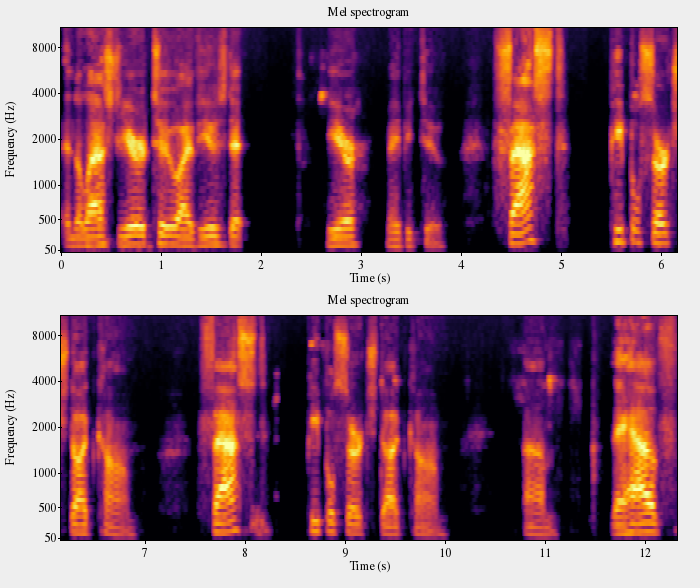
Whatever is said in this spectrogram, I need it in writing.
in the last year or two, I've used it. Year, maybe two. Fastpeoplesearch.com. Fastpeoplesearch.com. Um, they have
